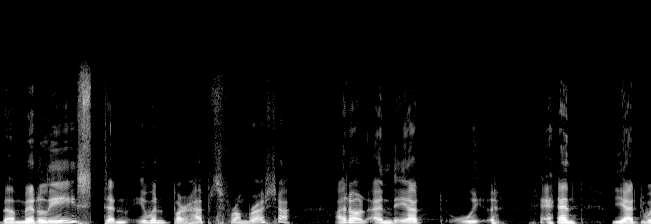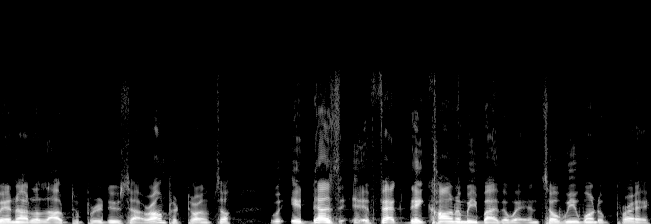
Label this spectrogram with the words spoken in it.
the Middle East, and even perhaps from Russia. I don't, and yet we, and yet we're not allowed to produce our own petroleum. So it does affect the economy, by the way. And so we want to pray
